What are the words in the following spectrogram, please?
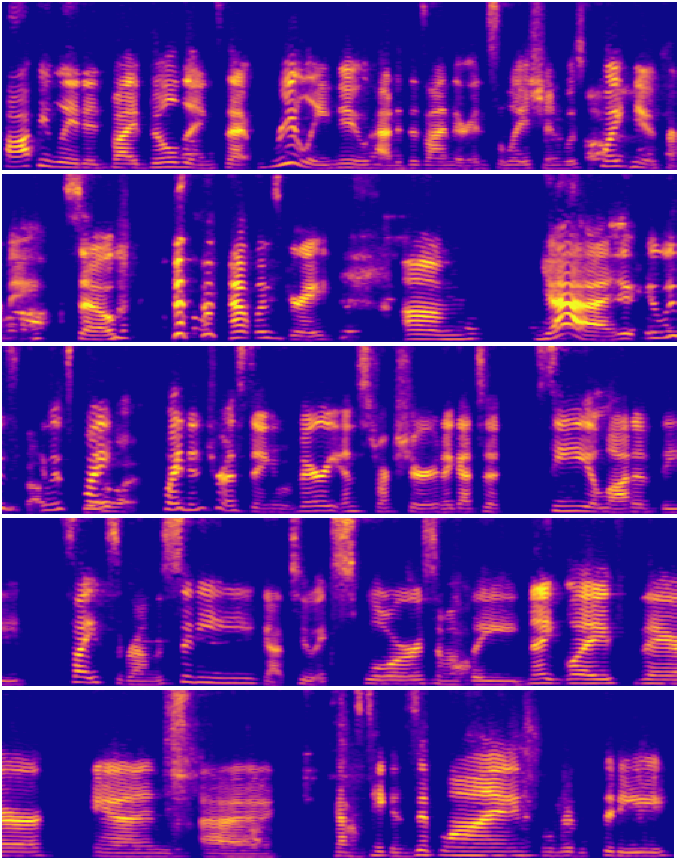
populated by buildings that really knew how to design their insulation was quite new for me. So that was great. Um, yeah, it, it was it was quite quite interesting, very unstructured. I got to see a lot of the sites around the city, got to explore some of the nightlife there, and uh, got to take a zip line over the city,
